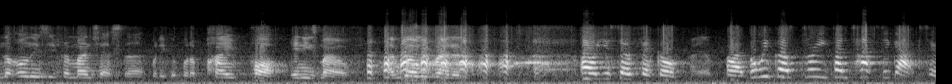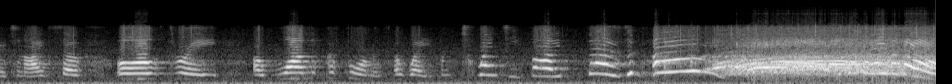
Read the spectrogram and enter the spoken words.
not only is he from Manchester, but he can put a pint pot in his mouth. I'm going with Brennan. oh, you're so fickle. I am. All right, but we've got three fantastic acts here tonight, so all three are one performance away from twenty-five thousand pounds. Unbelievable!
